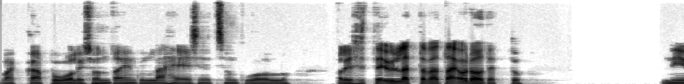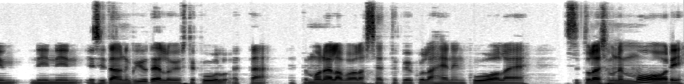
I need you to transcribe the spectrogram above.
vaikka puolison tai jonkun läheisen, että se on kuollut. Oli sitten yllättävää tai odotettu. Niin, niin, niin, ja sitä on niin kuin jutellut just ja kuullut, että, että monella voi olla se, että kun joku läheinen kuolee, se tulee semmoinen moodi,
